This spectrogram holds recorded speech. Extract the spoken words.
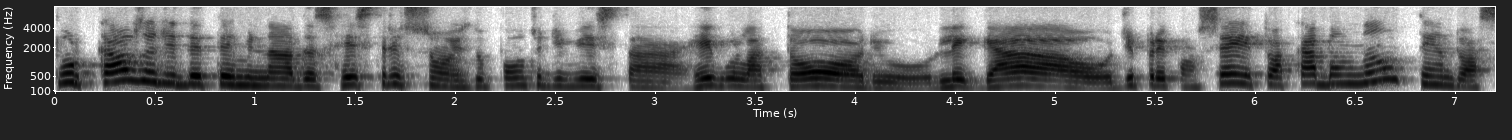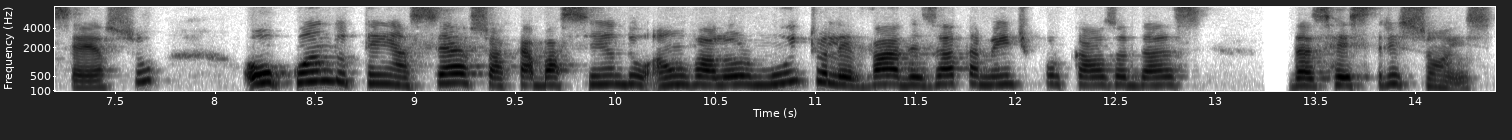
por causa de determinadas restrições do ponto de vista regulatório, legal, de preconceito, acabam não tendo acesso ou quando tem acesso acaba sendo a um valor muito elevado exatamente por causa das, das restrições.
